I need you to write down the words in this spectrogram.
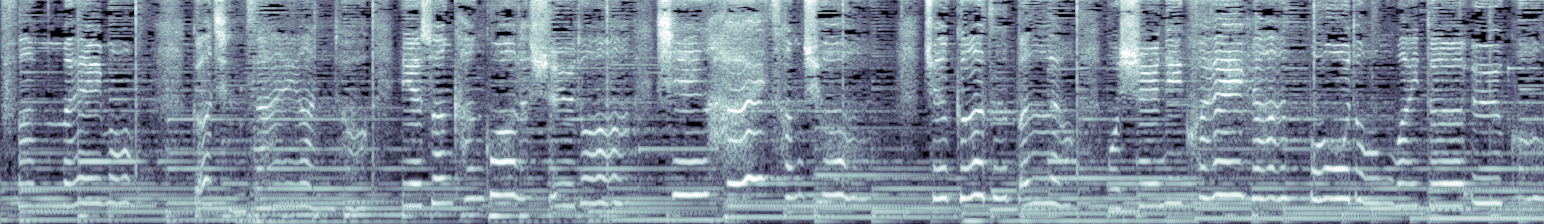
凡美梦，搁浅在岸头，也算看过了许多。心海苍穹，却各自奔流。我是你岿然不动外的愚公。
